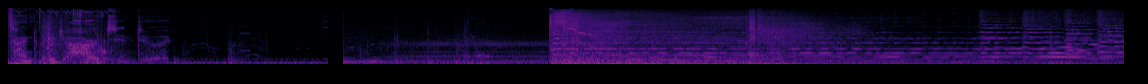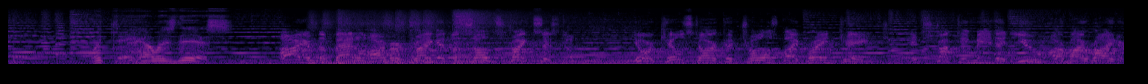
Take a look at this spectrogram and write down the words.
Time to put your hearts into it. What the hell is this? I am the Battle Armor Dragon Assault Strike System. Your Killstar controls my brain cage, instructing me that you are my rider.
